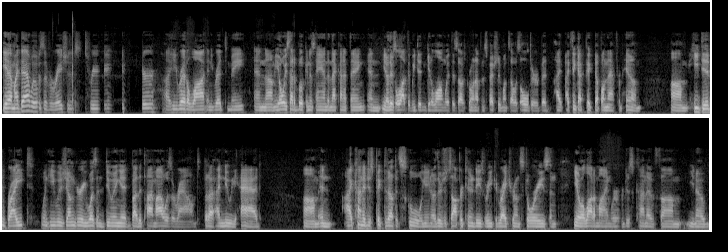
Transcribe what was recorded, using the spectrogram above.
Yeah, my dad was a voracious reader uh, he read a lot, and he read to me, and um, he always had a book in his hand and that kind of thing. And you know, there's a lot that we didn't get along with as I was growing up, and especially once I was older. But I, I think I picked up on that from him. Um, he did write when he was younger. He wasn't doing it by the time I was around, but I, I knew he had. Um, and I kind of just picked it up at school. You know, there's just opportunities where you could write your own stories, and you know, a lot of mine were just kind of um, you know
